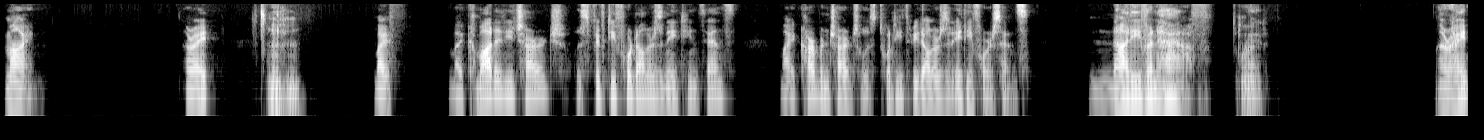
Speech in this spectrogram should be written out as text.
Mine. All right. hmm My my commodity charge was $54.18. My carbon charge was $23.84. Not even half. Right. All right.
